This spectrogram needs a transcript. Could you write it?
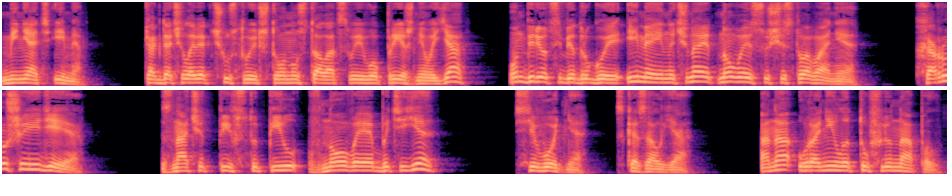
менять имя. Когда человек чувствует, что он устал от своего прежнего «я», он берет себе другое имя и начинает новое существование. Хорошая идея. Значит, ты вступил в новое бытие? Сегодня, сказал я. Она уронила туфлю на пол.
